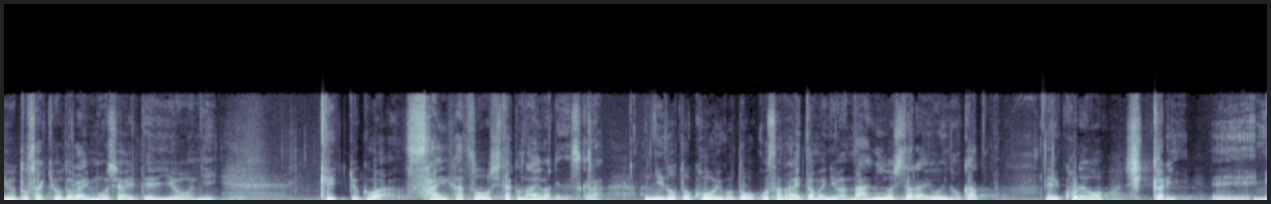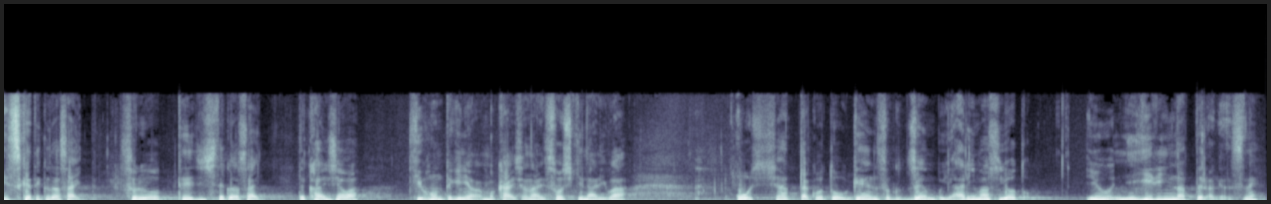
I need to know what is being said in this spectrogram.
いうと先ほど来申し上げているように結局は再発をしたくないわけですから二度とこういうことを起こさないためには何をしたらよいのかこれをしっかり見つけてください。それを提示してください。で会社は基本的には会社なり組織なりはおっしゃったことを原則全部やりますよという握りになってるわけですね。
